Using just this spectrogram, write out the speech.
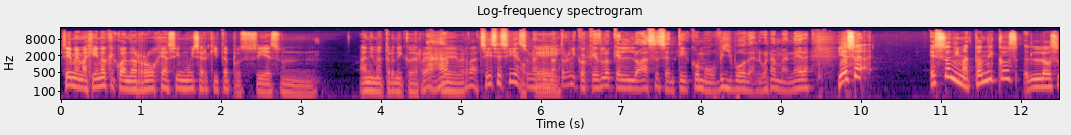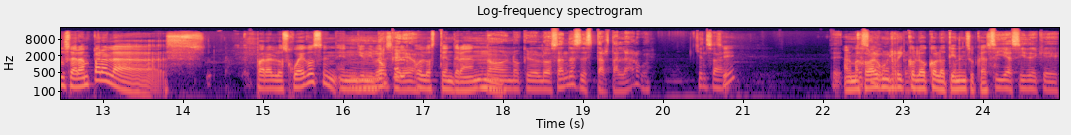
Sí, me imagino que cuando ruge así muy cerquita, pues sí es un animatrónico de, Ajá. de verdad. Sí, sí, sí, es un animatrónico, que es lo que lo hace sentir como vivo de alguna manera. Y esa, esos animatrónicos los usarán para las para los juegos en, en Universal? ¿O los tendrán? No, no creo. Los han de destartalar, güey. ¿Quién sabe? ¿Sí? A lo mejor algún rico loco lo tiene en su casa. Sí, así de que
